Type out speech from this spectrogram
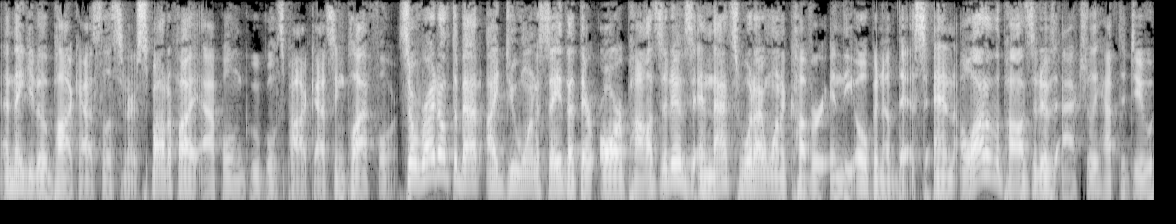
And thank you to the podcast listeners, Spotify, Apple, and Google's podcasting platform. So right off the bat, I do want to say that there are positives, and that's what I want to cover in the open of this. And a lot of the positives actually have to do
